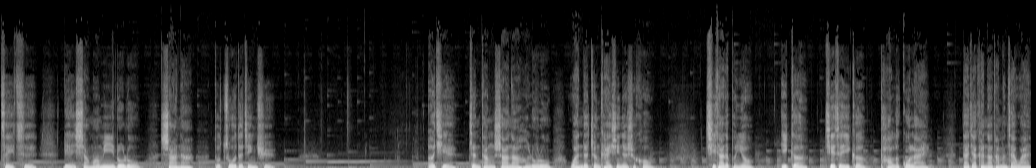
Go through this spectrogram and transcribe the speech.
这一次，连小猫咪露露、莎娜都坐得进去。而且，正当莎娜和露露玩得正开心的时候，其他的朋友一个接着一个跑了过来，大家看到他们在玩，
